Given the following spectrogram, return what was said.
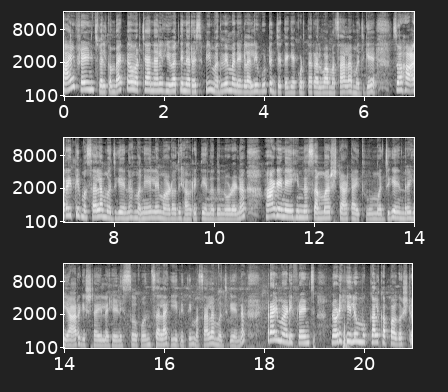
Hi friends welcome back to our channel ಇವತ್ತಿನ ರೆಸಿಪಿ ಮದುವೆ ಮನೆಗಳಲ್ಲಿ ಊಟದ ಜೊತೆಗೆ ಕೊಡ್ತಾರಲ್ವ ಮಸಾಲ ಮಜ್ಜಿಗೆ? ಸೊ ಆ ರೀತಿ ಮಸಾಲ ಮಜ್ಜಿಗೆಯನ್ನು ಮನೆಯಲ್ಲೇ ಮಾಡೋದು ಯಾವ ರೀತಿ ಅನ್ನೋದು ನೋಡೋಣ. ಹಾಗೆಯೇ ಇನ್ನು ಸಮ್ಮರ್ ಸ್ಟಾರ್ಟ್ ಆಯಿತು. ಮಜ್ಜಿಗೆ ಅಂದರೆ ಯಾರಿಗಿಷ್ಟ ಇಲ್ಲ ಹೇಳಿ. ಸೊ ಒಂದು ಸಲ ಈ ರೀತಿ ಮಸಾಲ ಮಜ್ಜಿಗೆಯನ್ನು ಟ್ರೈ ಮಾಡಿ ಫ್ರೆಂಡ್ಸ್ ನೋಡಿ, ಹಿಲು ಮುಕ್ಕಾಲು ಕಪ್ ಆಗೋಷ್ಟು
